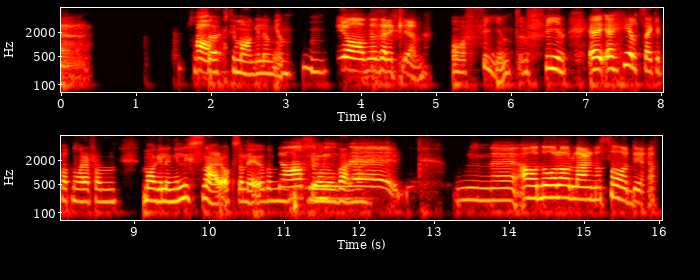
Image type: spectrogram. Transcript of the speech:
Eh, Så Ja. sök till Magelungen. Mm. ja men verkligen. Åh, vad fint. Fin. Jag, är helt säker på att några från Magelungen lyssnar också nu. Och de Ja, för nog min, varma. eh, min, eh, ja, några av lärarna sa det. Att,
